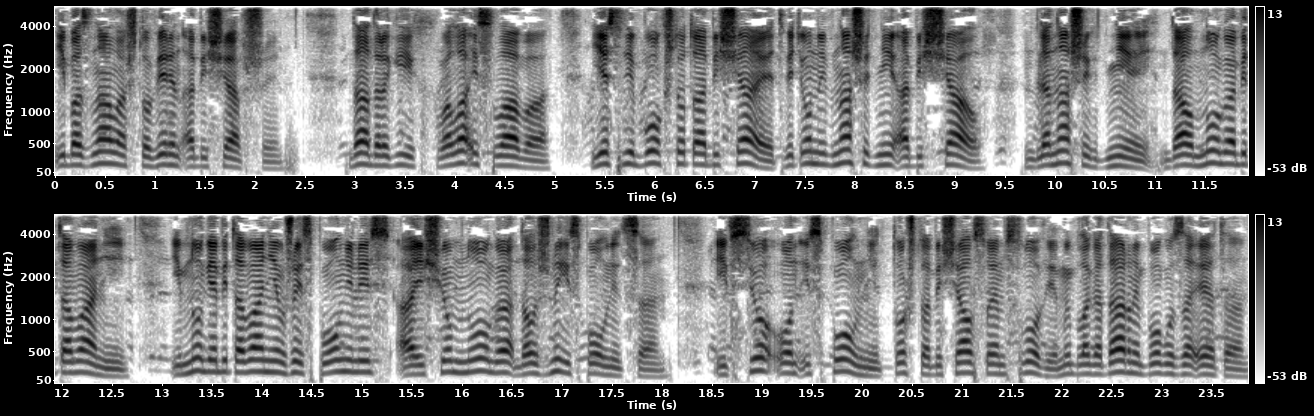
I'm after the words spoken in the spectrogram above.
ибо знала, что верен обещавший». Да, дорогие, хвала и слава. Если Бог что-то обещает, ведь Он и в наши дни обещал, для наших дней дал много обетований, и многие обетования уже исполнились, а еще много должны исполниться. И все Он исполнит, то, что обещал в Своем Слове. Мы благодарны Богу за это.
